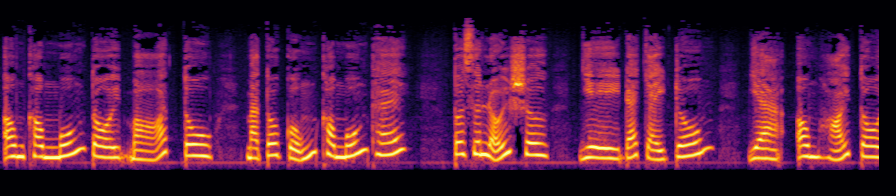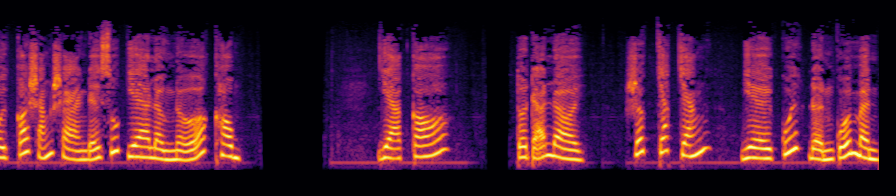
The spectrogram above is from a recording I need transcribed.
ông không muốn tôi bỏ tu mà tôi cũng không muốn thế. Tôi xin lỗi sư vì đã chạy trốn và ông hỏi tôi có sẵn sàng để xuất gia lần nữa không? Dạ có. Tôi trả lời, rất chắc chắn về quyết định của mình.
